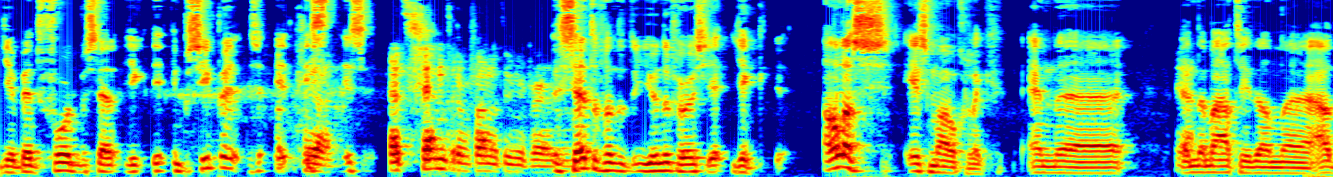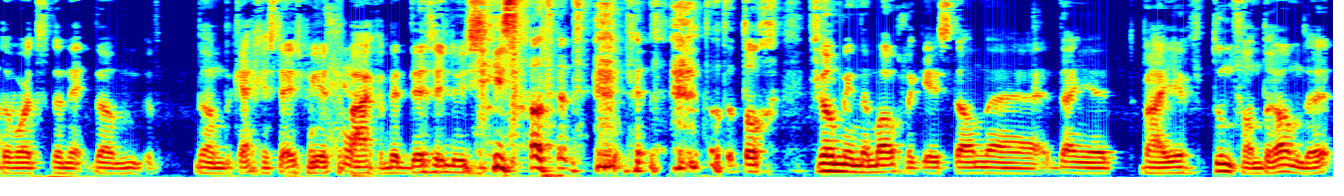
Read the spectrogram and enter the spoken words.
je bent voortbesteld. in principe is, is, het centrum van het universum. Het centrum van het universum. Je, je, alles is mogelijk. En, uh, en naarmate je dan uh, ouder wordt, dan, dan, dan krijg je steeds meer te maken met desillusies. Dat het, dat het toch veel minder mogelijk is dan, uh, dan je, waar je toen van droomde.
